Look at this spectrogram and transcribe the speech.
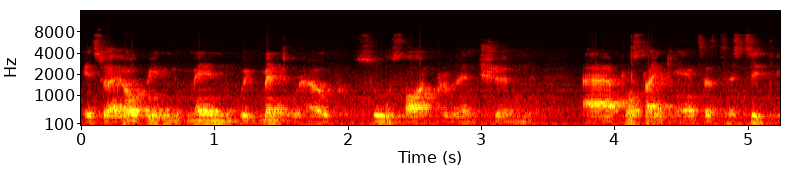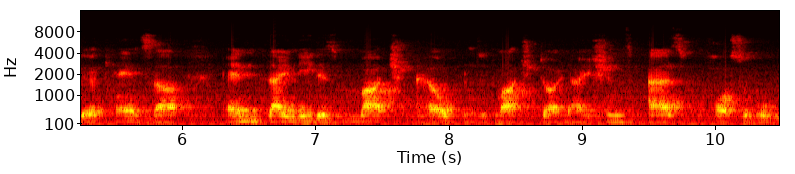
It's for helping men with mental health, suicide prevention, uh, prostate cancer, testicular cancer, and they need as much help and as much donations as possible.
